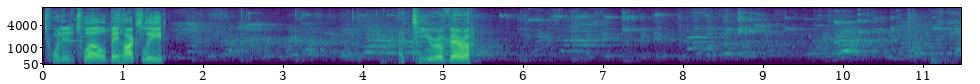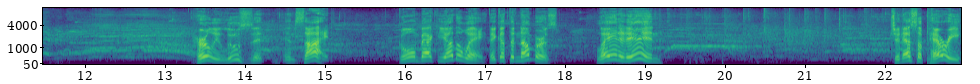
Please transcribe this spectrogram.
Twenty to twelve, Bayhawks lead. Atia Rivera Hurley loses it inside. Going back the other way. They got the numbers. Laying it in. Janessa Perry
